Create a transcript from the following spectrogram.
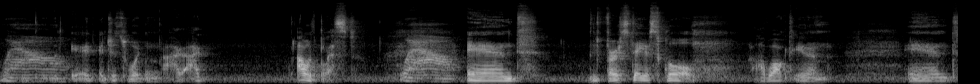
Wow. it, it just wouldn't. I, I, I was blessed. Wow. And the first day of school, I walked in, and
